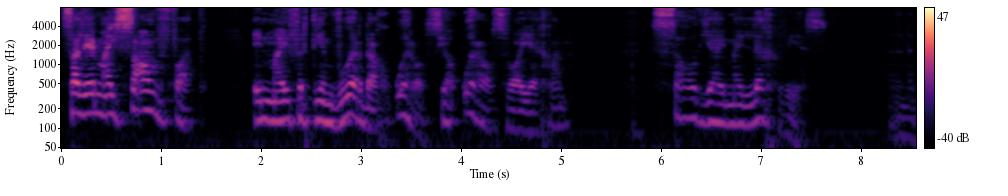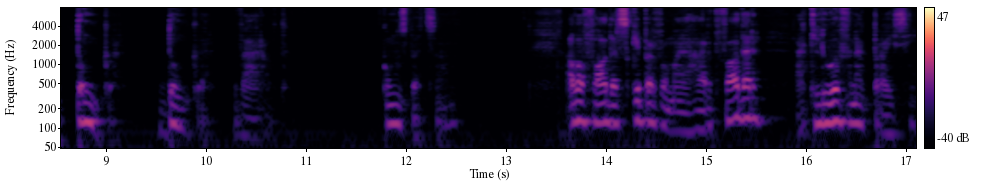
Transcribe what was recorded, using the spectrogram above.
Sal jy my saamvat en my verteenwoordig oral, ja oral waar jy gaan? sal jy my lig wees in 'n donker, donker wêreld. Kom ons bid saam. Aba Vader, skieper van my hart, Vader, ek loof en ek prys U.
